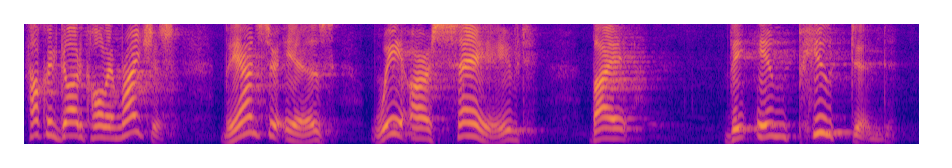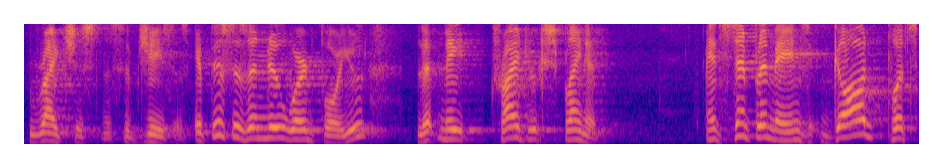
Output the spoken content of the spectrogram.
How could God call him righteous? The answer is we are saved by the imputed righteousness of Jesus. If this is a new word for you, let me try to explain it. It simply means God puts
